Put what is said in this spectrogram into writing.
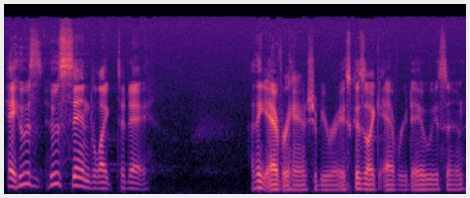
Hey, who's who's sinned like today? I think every hand should be raised because like every day we sin.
